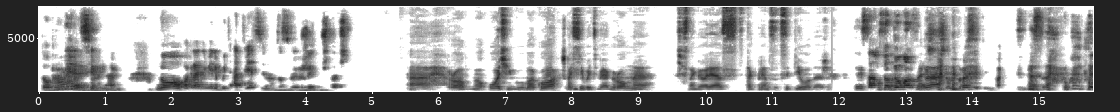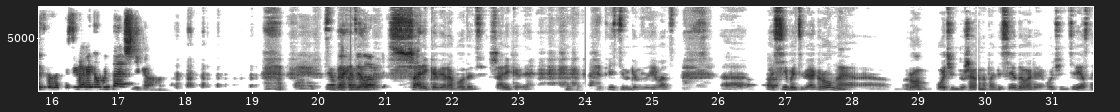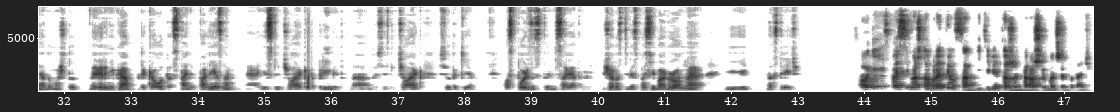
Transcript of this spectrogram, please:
кто управляет всеми нами. Но, по крайней мере, быть ответственным за свою жизнь уж точно. А, Ром, ну очень глубоко. Спасибо тебе огромное. Честно говоря, так прям зацепило даже. Ты сам задумался, да. решил бросить Сказать, я всегда хотел быть дачником. Всегда хотел с шариками работать. Шариками. Твистингом заниматься. А, спасибо тебе огромное. Ром, очень душевно побеседовали, очень интересно. Я думаю, что наверняка для кого-то станет полезным, а, если человек это примет. Да? То есть, если человек все-таки воспользуется твоими советами. Еще раз тебе спасибо огромное и до встречи. Окей, спасибо, что обратился. И тебе тоже хороших больших удач.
